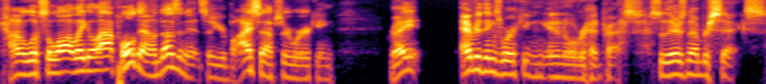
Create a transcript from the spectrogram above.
kind of looks a lot like a lat pull down, doesn't it? So your biceps are working, right? Everything's working in an overhead press. So there's number six.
